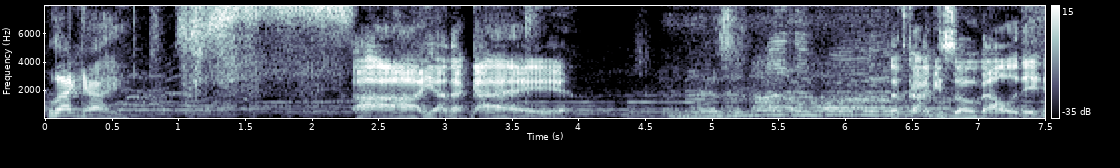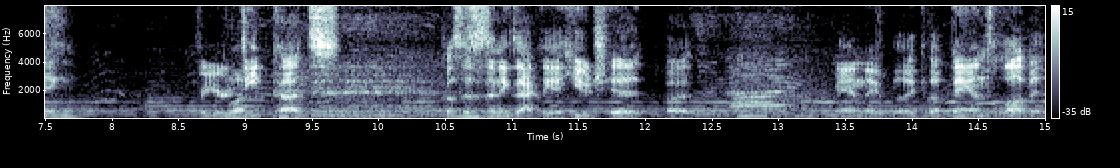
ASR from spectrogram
Well, that guy. Ah, yeah, that guy. And there's another one. That's got to be so validating for your What? deep cuts. Because this isn't exactly a huge hit, but man, they, like the fans love it.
